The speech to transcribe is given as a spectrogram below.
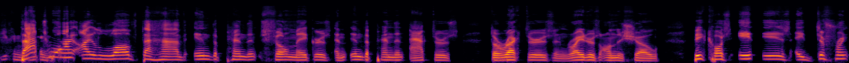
you can. you That's can- why I love to have independent filmmakers and independent actors, directors, and writers on the show because it is a different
